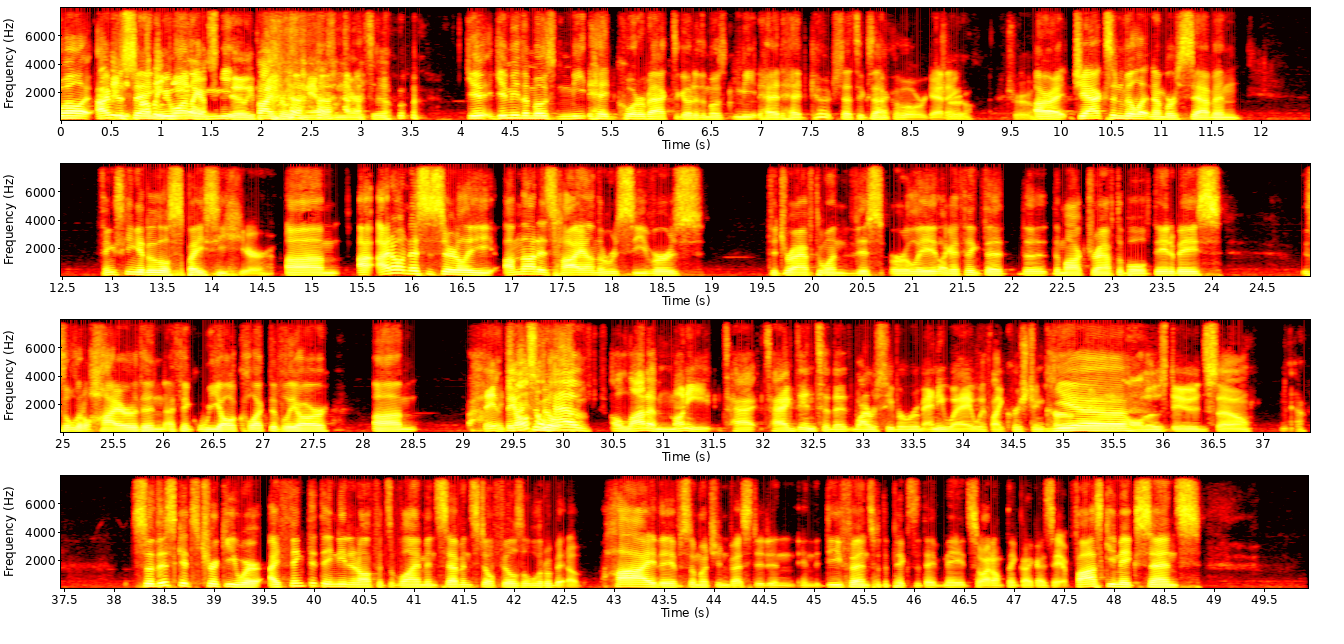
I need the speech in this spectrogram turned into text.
Well, I'm just saying we want like a meat. Too. He probably throws nails in there too. give, give me the most meathead quarterback to go to the most meathead head coach. That's exactly what we're getting. True. True. All right, Jacksonville at number seven. Things can get a little spicy here. Um, I, I don't necessarily. I'm not as high on the receivers to draft one this early. Like I think that the the mock draftable database is a little higher than I think we all collectively are. Um, Oh, they, they also have a lot of money ta- tagged into the wide receiver room anyway with like Christian Kirk yeah. all those dudes. So yeah. so this gets tricky where I think that they need an offensive lineman. Seven still feels a little bit high. They have so much invested in in the defense with the picks that they've made. So I don't think like Isaiah Foskey makes sense.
